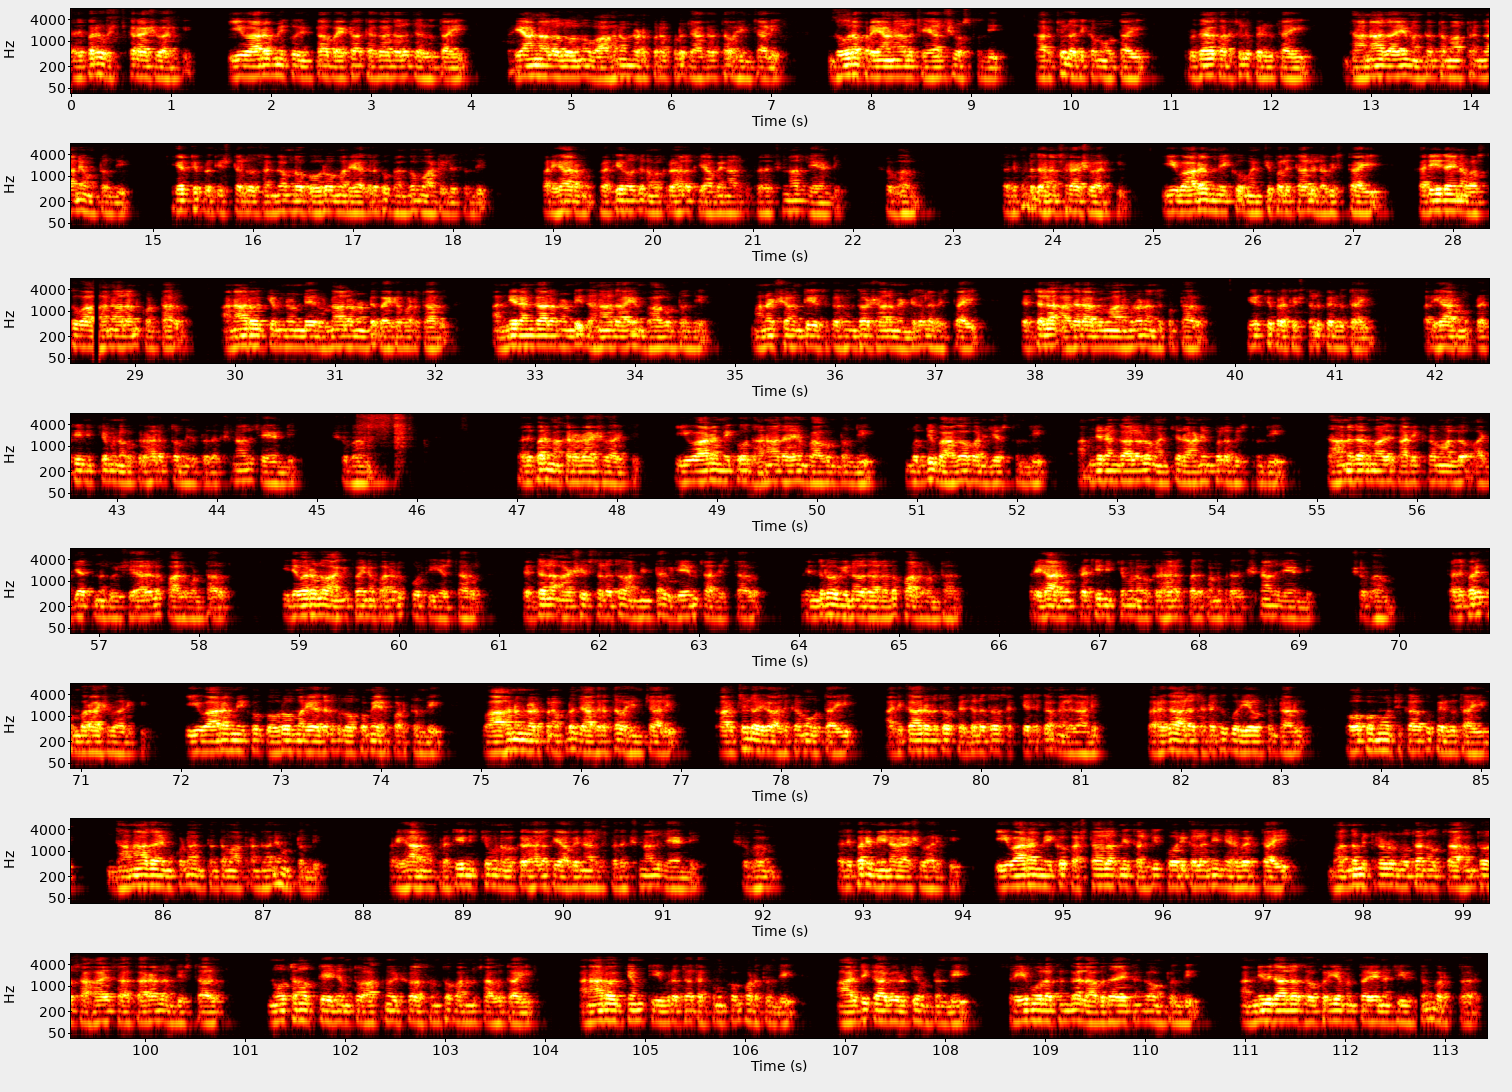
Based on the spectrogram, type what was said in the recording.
తదుపరి వృశ్చిక రాశి వారికి ఈ వారం మీకు ఇంట బయట తగాదాలు జరుగుతాయి. ప్రయాణాలలోనూ వాహనం నడపనప్పుడు జాగ్రత్త వహించాలి. దూర ప్రయాణాలు చేయాల్సి వస్తుంది. ఖర్చులు అధికమవుతాయి. వృధా ఖర్చులు పెరుగుతాయి. ధనాదాయం అంతంత మాత్రంగానే ఉంటుంది. కీర్తి ప్రతిష్టలు సంఘంలో గౌరవ మర్యాదలకు భంగం వాటిల్లుతుంది. పరిహారం ప్రతిరోజు నవగ్రహాలకు యాభై నాలుగు ప్రదక్షిణాలు చేయండి. శుభం. తదుపరి ధనుసు వారికి ఈ వారం మీకు మంచి ఫలితాలు లభిస్తాయి. ఖరీదైన వస్తు వాహనాలను కొంటారు. అనారోగ్యం నుండి రుణాల నుండి బయటపడతారు. అన్ని రంగాల నుండి ధనాదాయం బాగుంటుంది. మనశ్శాంతి సుఖ సంతోషాలు మెండుగా లభిస్తాయి. పెద్దల ఆదరాభిమానములను అందుకుంటారు. కీర్తి ప్రతిష్టలు పెరుగుతాయి. పరిహారం ప్రతి నిత్యం నవగ్రహాలకు తొమ్మిది ప్రదక్షిణాలు చేయండి. శుభం. తదుపరి మకర రాశి వారికి ఈ వారం మీకు ధనాదాయం బాగుంటుంది. బుద్ధి బాగా పనిచేస్తుంది. అన్ని రంగాలలో మంచి రాణింపు లభిస్తుంది. దాన ధర్మాది కార్యక్రమాల్లో ఆధ్యాత్మిక విషయాలలో పాల్గొంటారు. ఇదివరలో ఆగిపోయిన పనులు పూర్తి చేస్తారు. పెద్దల ఆశీస్సులతో అన్నింటా విజయం సాధిస్తారు. విందులో వినోదాలలో పాల్గొంటారు. పరిహారం ప్రతి నిత్యము నవగ్రహాలకు పదకొండు ప్రదక్షిణాలు చేయండి. శుభం. తదుపరి కుంభరాశి వారికి. ఈ వారం మీకు గౌరవ మర్యాదలకు లోపం ఏర్పడుతుంది. వాహనం నడుపునప్పుడు జాగ్రత్త వహించాలి. ఖర్చులు అధికమవుతాయి. అధికారులతో పెద్దలతో సఖ్యతగా మెలగాలి. త్వరగా అలసటకు గురి అవుతుంటారు. కోపము చికాకు పెరుగుతాయి. ధనాదాయం కూడా అంతంత మాత్రంగానే ఉంటుంది. పరిహారం ప్రతి నిత్యం నవగ్రహాలకు యాభై నాలుగు ప్రదక్షిణాలు చేయండి. శుభం. తదుపరి మీనరాశి వారికి ఈ వారం మీకు కష్టాలన్నీ తొలగి కోరికలన్నీ నెరవేరుతాయి. బంధుమిత్రులు నూతన ఉత్సాహంతో సహాయ సహకారాలు అందిస్తారు. నూతన ఉత్తేజంతో ఆత్మవిశ్వాసంతో పనులు సాగుతాయి. అనారోగ్యం తీవ్రత తగ్గుముఖం పడుతుంది. ఆర్థిక అభివృద్ధి ఉంటుంది. స్త్రీ మూలకంగా లాభదాయకంగా ఉంటుంది. అన్ని విధాల సౌకర్యవంతమైన జీవితం గడుపుతారు.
